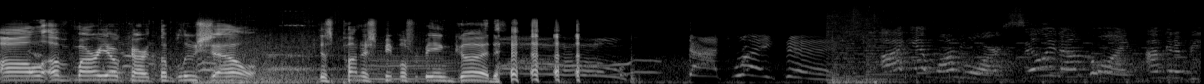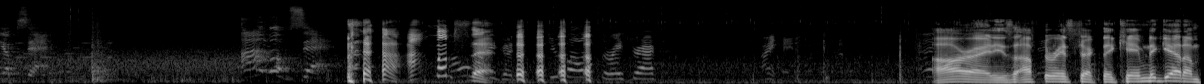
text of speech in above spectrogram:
all of Mario Kart, the blue shell. Just punish people for being good. Oh, that's racing. I get one more silly dumb coin. I'm gonna be upset. I'm upset. I'm oh upset. Did you fall off the racetrack? I hate it when this happens. All right, he's off the racetrack. They came to get him.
